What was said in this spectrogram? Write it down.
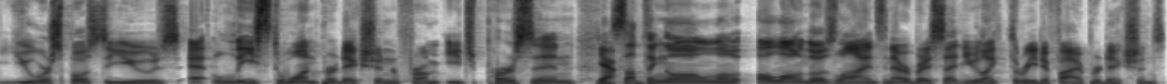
you were supposed to use at least one prediction from each person, Yeah. something along along those lines, and everybody sent you like three to five predictions.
